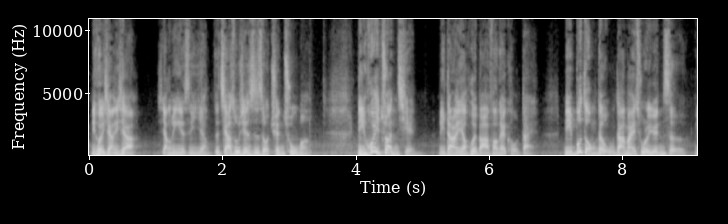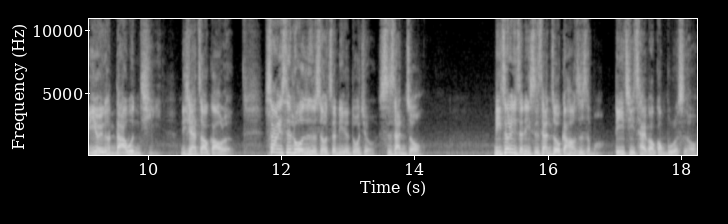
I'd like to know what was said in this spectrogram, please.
你回想一下，香明也是一样，这加速线失守全出吗？你会赚钱，你当然要会把它放在口袋。你不懂得五大卖出的原则，你有一个很大的问题，你现在糟糕了。上一次落日的时候整理了多久？十三周。你这里整理十三周，刚好是什么？第一季财报公布的时候。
